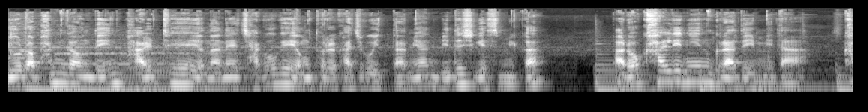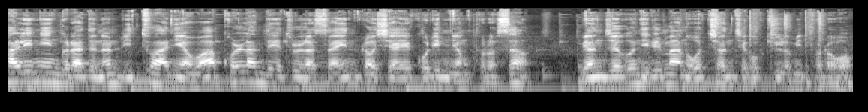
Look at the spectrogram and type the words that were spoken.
유럽 한가운데인 발트해 연안의 자국의 영토를 가지고 있다면 믿으시겠습니까? 바로 칼리닌그라드입니다. 칼리닌그라드는 리투아니아와 폴란드에 둘러싸인 러시아의 고립 영토로서 면적은 1만 5천 제곱킬로미터로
